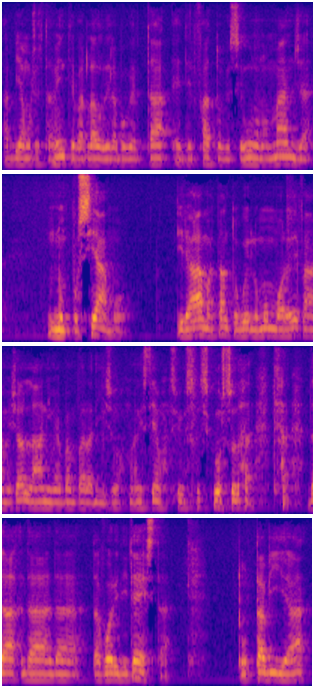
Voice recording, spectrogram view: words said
Abbiamo certamente parlato della povertà e del fatto che se uno non mangia non possiamo dire ah ma tanto quello non muore di fame, c'ha l'anima e va in paradiso, ma che stiamo su questo discorso da, da, da, da, fuori di testa. Tuttavia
